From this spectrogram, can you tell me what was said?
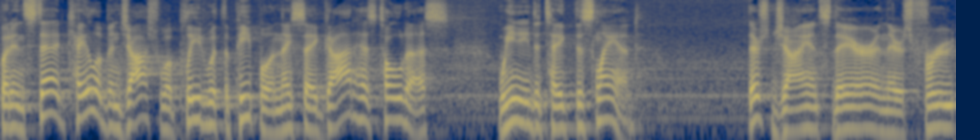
But instead, Caleb and Joshua plead with the people and they say, God has told us we need to take this land. There's giants there and there's fruit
